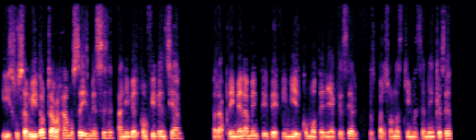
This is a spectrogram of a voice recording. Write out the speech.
y su servidor, trabajamos seis meses a nivel confidencial para primeramente definir cómo tenía que ser las personas, quiénes tenían que ser.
